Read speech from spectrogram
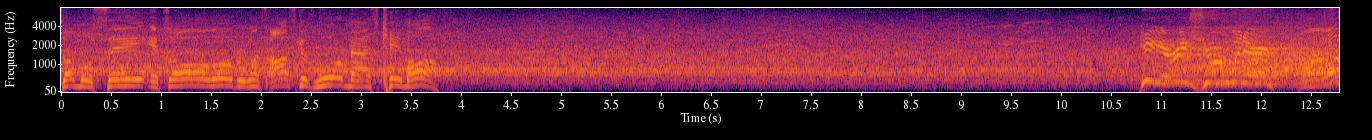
Some will say it's all over once Asuka's war mask came off. Here is your winner. Ah!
